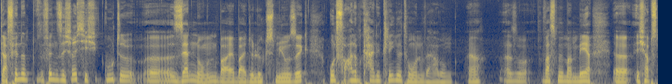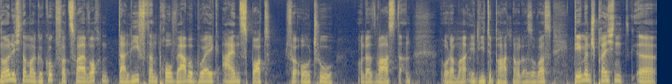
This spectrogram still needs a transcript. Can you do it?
da findet, finden sich richtig gute äh, Sendungen bei, bei Deluxe Music und vor allem keine Klingeltonwerbung. Ja? Also, was will man mehr? Äh, ich habe es neulich nochmal geguckt, vor zwei Wochen, da lief dann pro Werbebreak ein Spot für O2 und das war's dann. Oder mal Elite-Partner oder sowas. Dementsprechend äh,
